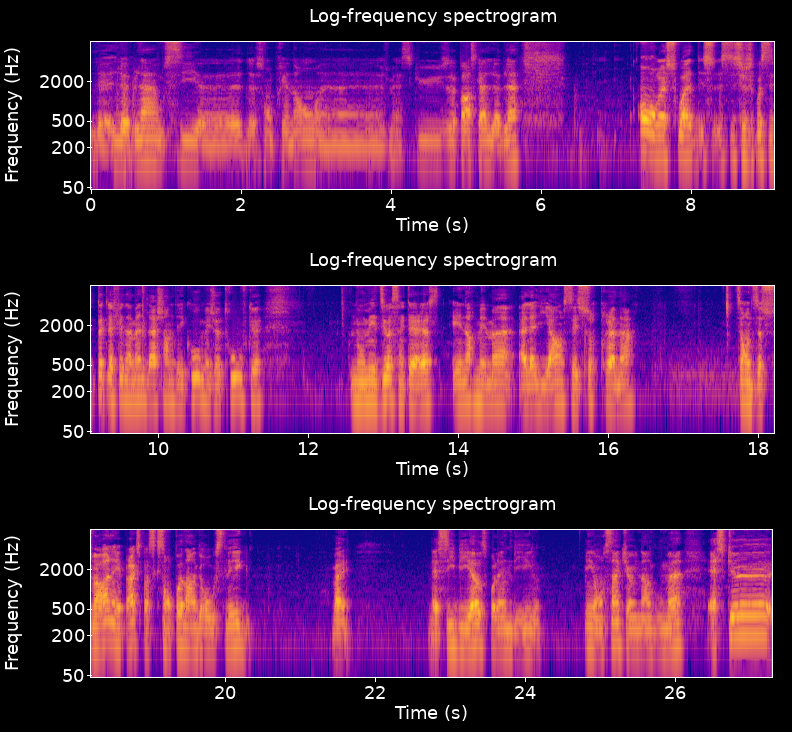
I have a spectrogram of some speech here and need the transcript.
le, Leblanc aussi, euh, de son prénom, euh, je m'excuse, Pascal Leblanc. On reçoit, je sais pas, c'est peut-être le phénomène de la Chambre d'écho, mais je trouve que nos médias s'intéressent énormément à l'Alliance. C'est surprenant. on disait souvent à ah, l'impact, parce qu'ils sont pas dans la grosse ligue. Ben, la CBL, c'est pas la NBA. Là et on sent qu'il y a un engouement. Est-ce que.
